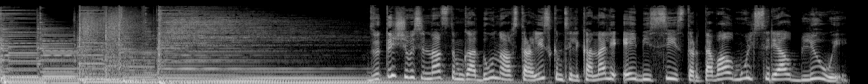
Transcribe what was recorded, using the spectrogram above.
В 2018 году на австралийском телеканале ABC стартовал мультсериал «Блюи»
